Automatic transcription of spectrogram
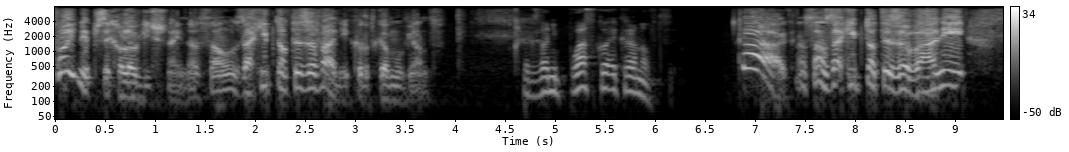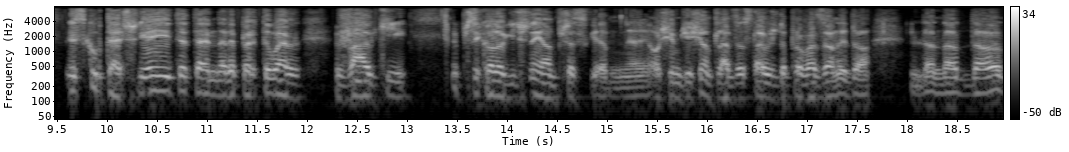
wojny psychologicznej. No, są zahipnotyzowani, krótko mówiąc. Tak zwani płaskoekranowcy. Tak, no są zahipnotyzowani skutecznie i ten repertuar walki psychologicznej, on przez 80 lat został już doprowadzony do, do, do, do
